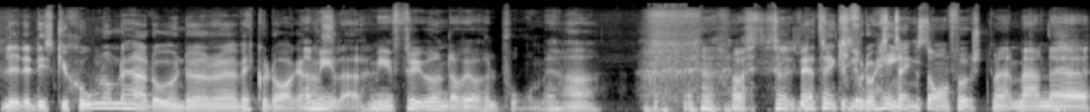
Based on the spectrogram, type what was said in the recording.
Blir det diskussion om det här då under eh, veckodagarna? Ja, min, sådär? min fru undrar vad jag höll på med. Ja. men jag tänker, för då häng- sa hon först. Men, men eh,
